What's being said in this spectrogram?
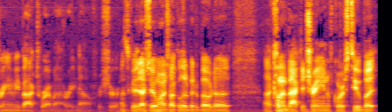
bringing me back to where I'm at right now, for sure. That's good. Actually, I want to talk a little bit about uh, uh, coming back to train, of course, too. But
